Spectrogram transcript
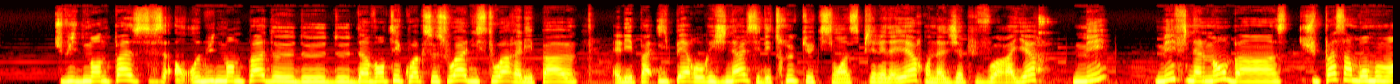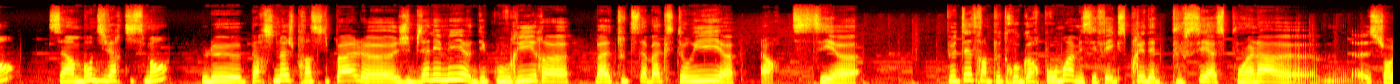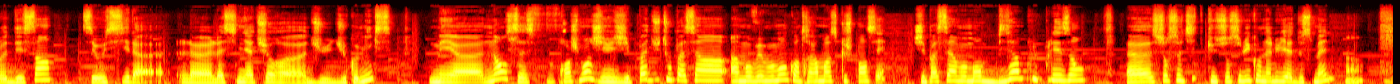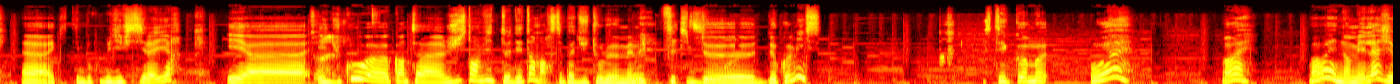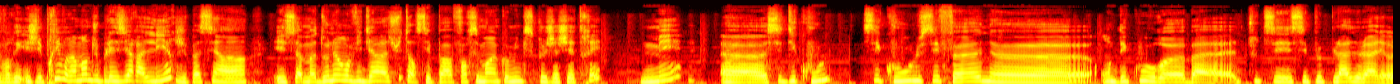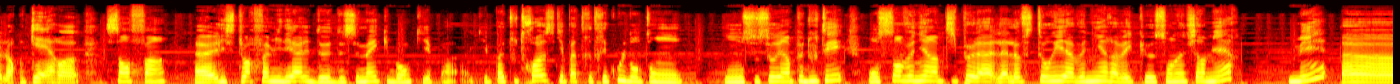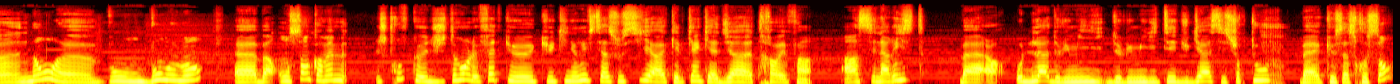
tu lui demandes pas, on lui demande pas de de de- d'inventer quoi que ce soit. L'histoire, elle est pas elle est pas hyper originale. C'est des trucs qui sont inspirés d'ailleurs, qu'on a déjà pu voir ailleurs. Mais mais finalement, ben, tu passes un bon moment. C'est un bon divertissement. Le personnage principal, euh, j'ai bien aimé euh, découvrir euh, bah, toute sa backstory. alors, c'est peut-être un peu trop gore pour moi, mais c'est fait exprès d'être poussé à ce point-là sur le dessin. C'est aussi la, signature du, du comics. Mais euh, non, c'est- franchement, j'ai j'ai pas du tout passé un, un mauvais moment, contrairement à ce que je pensais. J'ai passé un moment bien plus plaisant euh, sur ce titre que sur celui qu'on a lu il y a deux semaines, hein, euh, qui était beaucoup plus difficile à lire. Et, et du coup, quand t'as juste envie de te détendre, alors c'est pas du tout le même Oui, type de, de comics. C'était comme... Ouais Ouais Ouais, ouais, non, mais là, j'ai pris vraiment du plaisir à le lire. J'ai passé un. Et ça m'a donné envie de lire la suite. Alors, c'est pas forcément un comics que j'achèterais, mais euh, c'était cool. C'est cool, c'est fun. euh, on découvre euh, bah, toutes ces, ces peuplades là, le- leur guerre euh, sans fin. euh, L'histoire familiale de, de ce mec, bon, qui est pas, qui est pas toute rose, qui est pas très très cool, dont on, on se serait un peu douté. On sent venir un petit peu la, la love story à venir avec son infirmière. Mais non, bon bon moment. Bah, on sent quand même. Je trouve que justement le fait que que Keanu s'associe à quelqu'un qui a déjà travaillé, enfin un scénariste. Bah alors au-delà de l'humi- de l'humilité du gars, c'est surtout bah, que ça se ressent.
